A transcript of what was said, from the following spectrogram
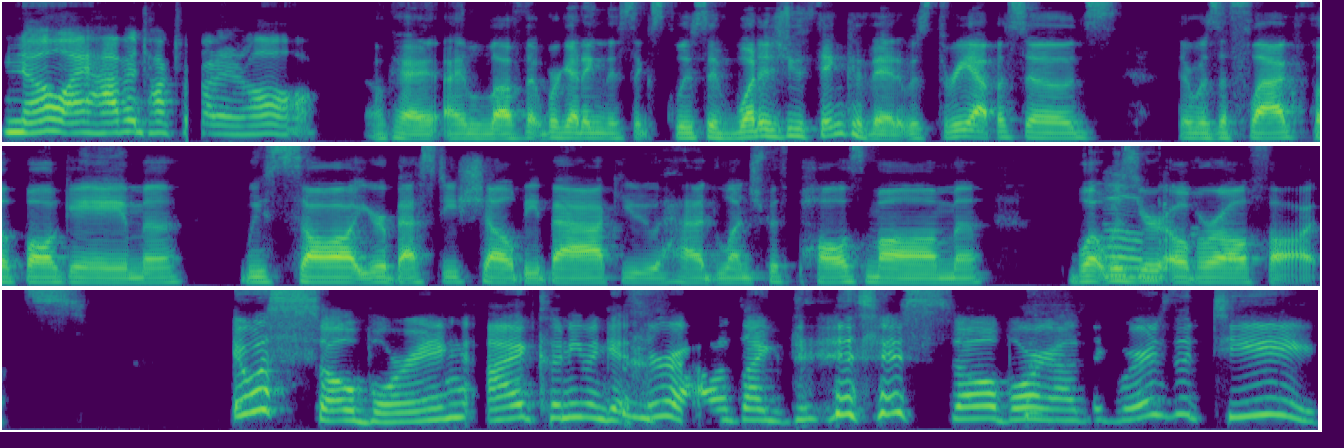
No, I haven't talked about it at all. Okay. I love that we're getting this exclusive. What did you think of it? It was three episodes. There was a flag football game. We saw your bestie Shelby back. You had lunch with Paul's mom. What was oh, your overall thoughts? It was so boring. I couldn't even get through it. I was like, this is so boring. I was like, where's the tea?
